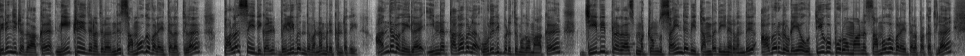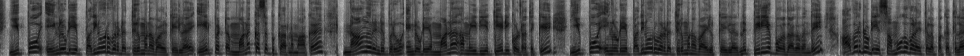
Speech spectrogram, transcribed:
பிரிஞ்சிட்டதாக நேற்றைய தினத்திலிருந்து சமூக வலைத்தளத்தில் பல செய்திகள் வெளிவந்த வண்ணம் இருக்கின்றது. அந்த வகையில் இந்த தகவலை உறுதிப்படுத்தும் முகமாக ஜிவி பிரகாஷ் மற்றும் சைந்தவி தம்பதியினர் வந்து அவர்களுடைய உத்தியோகபூர்வமான சமூக வலைத்தள பக்கத்தில் இப்போ எங்களுடைய பதினோரு வருட திருமண வாழ்க்கையில் ஏற்பட்ட மனக்கசப்பு காரணமாக நாங்கள் ரெண்டு பேரும் எங்களுடைய மன அமைதியை தேடிக்கொள்றதுக்கு இப்போ எங்களுடைய பதினோரு வருட திருமண வாழ்க்கையிலிருந்து பிரிய போறதாக வந்து அவர்களுடைய சமூக வலைத்தள பக்கத்தில்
